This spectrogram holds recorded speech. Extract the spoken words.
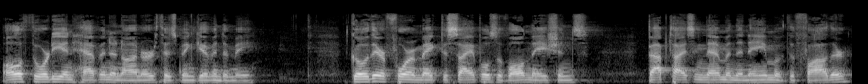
All authority in heaven and on earth has been given to me. Go therefore and make disciples of all nations baptizing them in the name of the Father,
